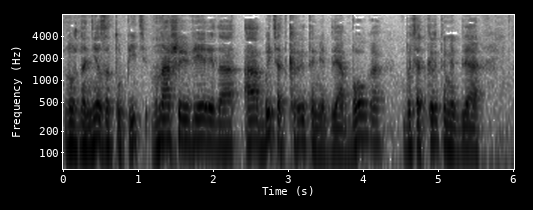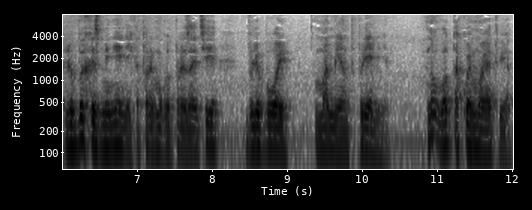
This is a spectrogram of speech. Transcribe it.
нужно не затупить в нашей вере, да, а быть открытыми для Бога, быть открытыми для любых изменений, которые могут произойти в любой момент времени. Ну, вот такой мой ответ.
